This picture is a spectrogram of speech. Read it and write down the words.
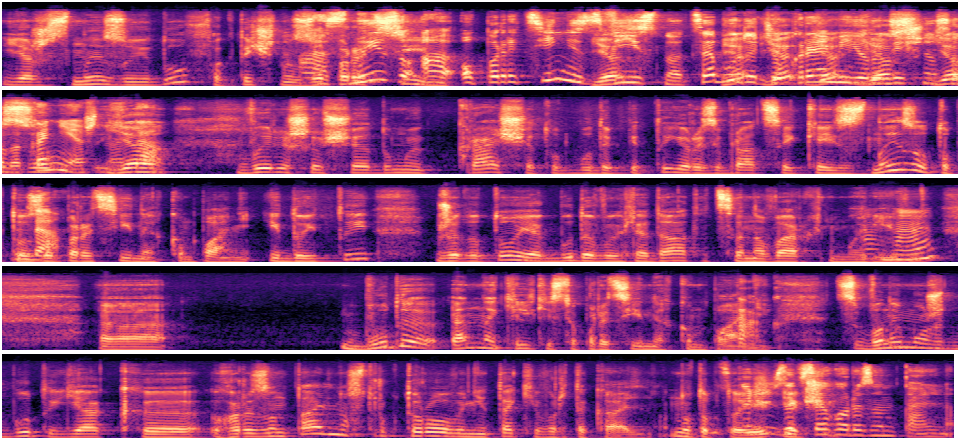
я ж знизу йду, фактично з А операційних. знизу, а операційні, Я- звісно, це будуть я- окремі я- я- юридичні я, особи. з- Звісно, я да. вирішив, що я думаю, краще тут буде піти і розібрати цей кейс знизу, тобто з операційних компаній, і дойти вже до того, як буде виглядати це на верхньому рівні. Буде енна кількість операційних компаній. Так. Вони можуть бути як е, горизонтально структуровані, так і вертикально. Ну тобто, Скажіть, за якщо, це горизонтально.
